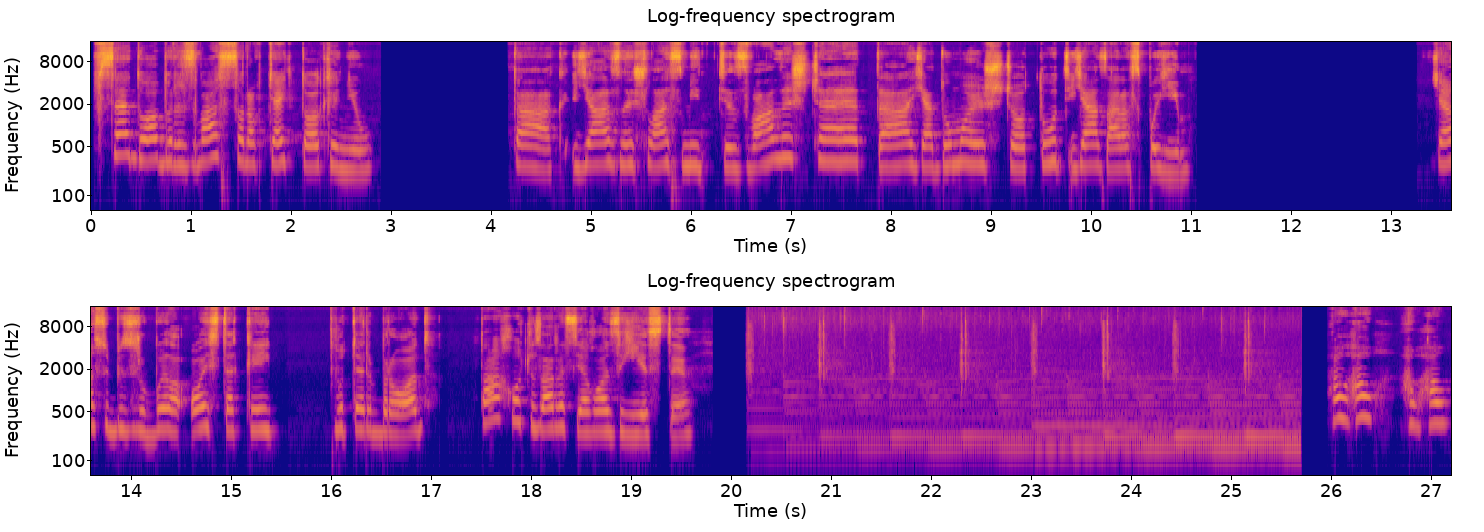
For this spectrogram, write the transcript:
Все добре, з вас 45 токенів. Так, я знайшла сміттєзвалище, та я думаю, що тут я зараз поїм. Я собі зробила ось такий бутерброд та хочу зараз його з'їсти. Гау-гау, гау-гау.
